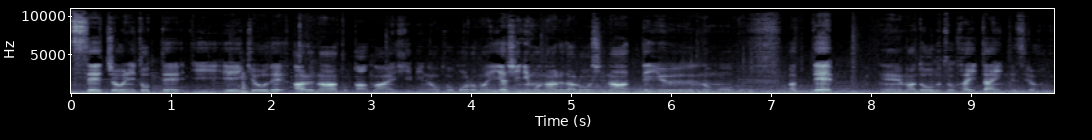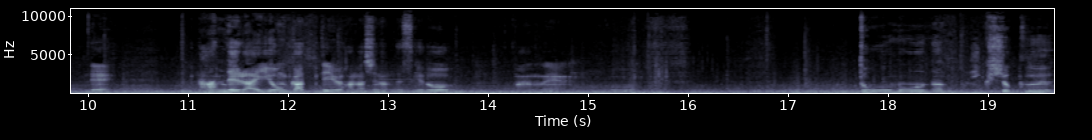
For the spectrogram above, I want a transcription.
成長にとっていい影響であるなとか、まあ、日々の心の癒しにもなるだろうしなっていうのもあって、えー、まあ、動物を飼いたいんですよ。でなんでライオンかっていう話なんですけどあのねこう獰猛な肉食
